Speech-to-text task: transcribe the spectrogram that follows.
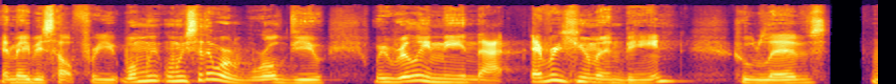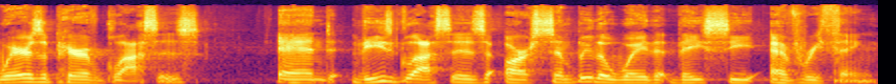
and maybe it's helpful for you. When we, when we say the word worldview, we really mean that every human being who lives wears a pair of glasses. And these glasses are simply the way that they see everything.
